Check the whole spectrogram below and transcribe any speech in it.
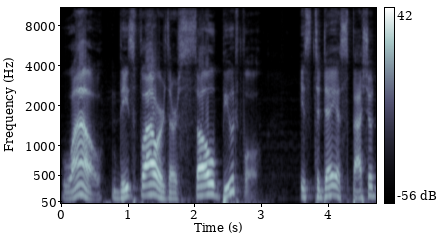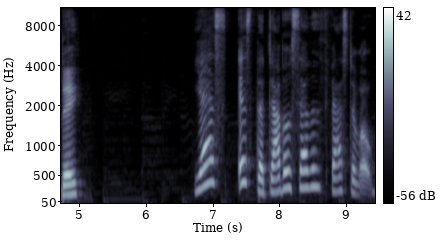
Wow, these flowers are so beautiful. Is today a special day? Yes, it's the Double Seventh Festival.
